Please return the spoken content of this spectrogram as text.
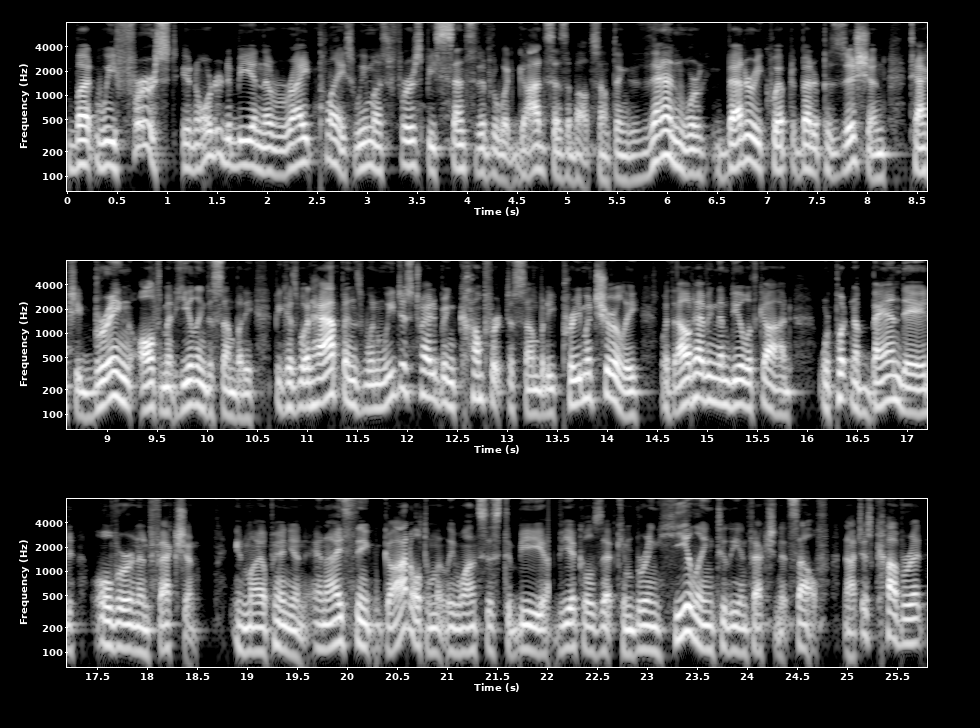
but we first, in order to be in the right place, we must first be sensitive to what God says about something. Then we're better equipped, better positioned to actually bring ultimate healing to somebody. Because what happens when we just try to bring comfort to somebody prematurely without having them deal with God, we're putting a band aid over an infection in my opinion. And I think God ultimately wants us to be vehicles that can bring healing to the infection itself, not just cover it,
